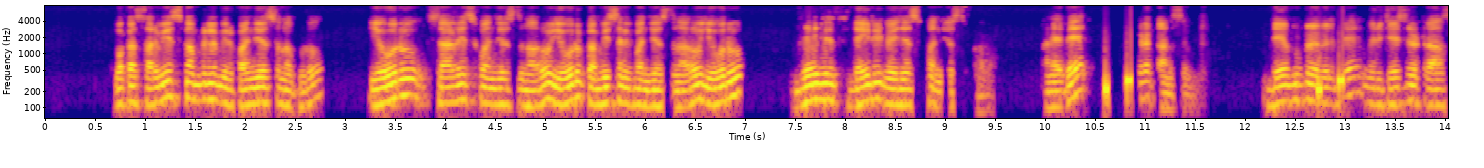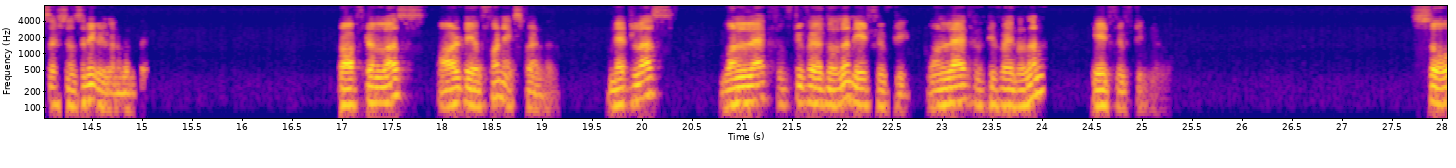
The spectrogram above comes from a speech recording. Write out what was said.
ఒక service కంపెనీలో మీరు పనిచేస్తున్నప్పుడు ఎవరు సాలరీస్ పనిచేస్తున్నారు ఎవరు కమిషన్కి పనిచేస్తున్నారు ఎవరు వేజెస్ డైలీ వేజెస్ పనిచేస్తున్నారు. అనేది ఇక్కడ కాన్సెప్ట్ డే బుక్లో వెళ్తే మీరు చేసిన ట్రాన్సాక్షన్స్ ఇక్కడ కనబడతాయి. Profit and loss alt F one expand net loss one lakh fifty five thousand eight fifty one lakh fifty five thousand eight fifty so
